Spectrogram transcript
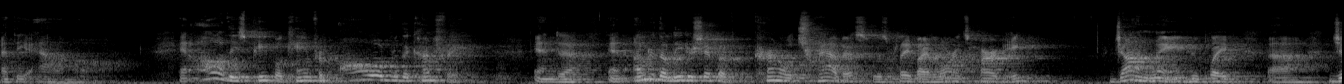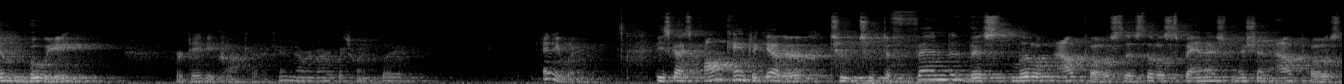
at the Alamo. And all of these people came from all over the country. And, uh, and under the leadership of Colonel Travis, who was played by Laurence Harvey, John Wayne, who played uh, Jim Bowie, or Davy Crockett, I can't remember which one he played. Anyway, these guys all came together to, to defend this little outpost, this little Spanish mission outpost,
